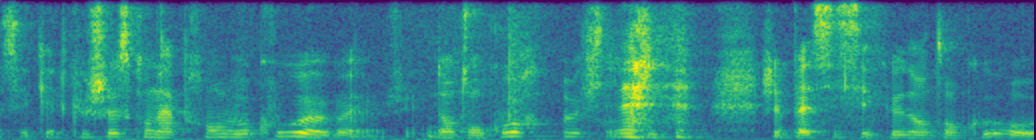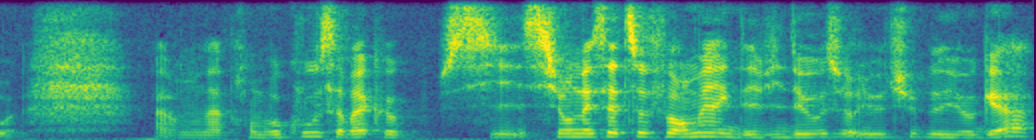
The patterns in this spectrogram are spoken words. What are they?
c'est quelque chose qu'on apprend beaucoup euh, bah, dans ton cours au final je sais pas si c'est que dans ton cours ou on apprend beaucoup c'est vrai que si, si, on essaie de se former avec des vidéos sur YouTube de yoga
